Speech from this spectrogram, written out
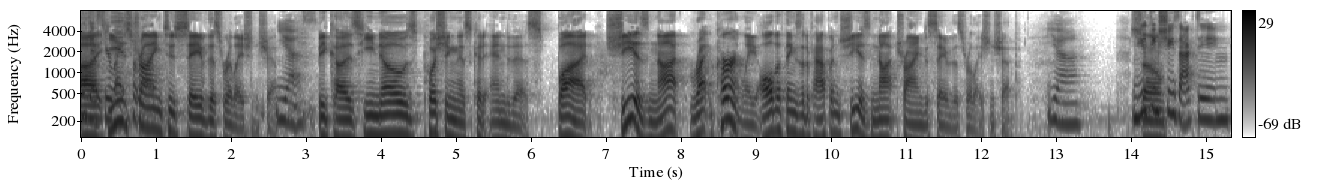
uh, yes, you're right, he's heroic. trying to save this relationship. Yes. Because he knows pushing this could end this. But she is not right currently all the things that have happened, she is not trying to save this relationship. Yeah. Do you think she's acting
